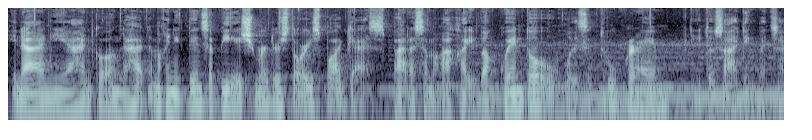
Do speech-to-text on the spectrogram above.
Hinaaniyahan ko ang lahat na makinig din sa PH Murder Stories podcast para sa makakaibang kwento ukol sa true crime dito sa ating bansa.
